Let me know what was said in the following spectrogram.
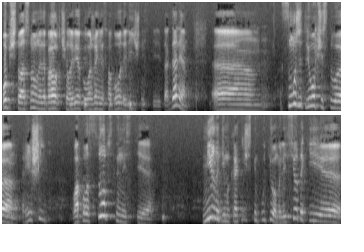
общество, основанное на правах человека, уважении свободы, личности и так далее, э, сможет ли общество решить вопрос собственности мирно-демократическим путем? Или все-таки, э,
